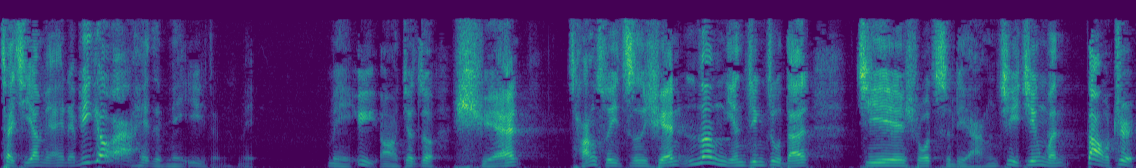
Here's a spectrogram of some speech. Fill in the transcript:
蔡奇亚美的美玉啊，还是美玉的美美玉啊，叫做玄长水紫玄楞严经注等，皆说此两句经文道志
